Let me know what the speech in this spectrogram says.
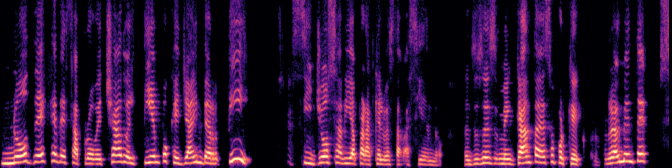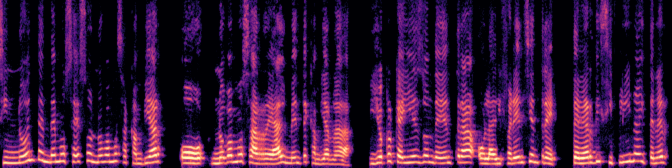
no deje desaprovechado el tiempo que ya invertí si yo sabía para qué lo estaba haciendo. Entonces, me encanta eso porque realmente si no entendemos eso, no vamos a cambiar o no vamos a realmente cambiar nada. Y yo creo que ahí es donde entra o la diferencia entre tener disciplina y tener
